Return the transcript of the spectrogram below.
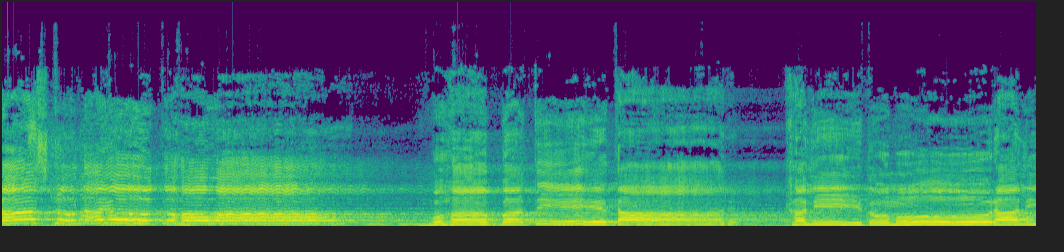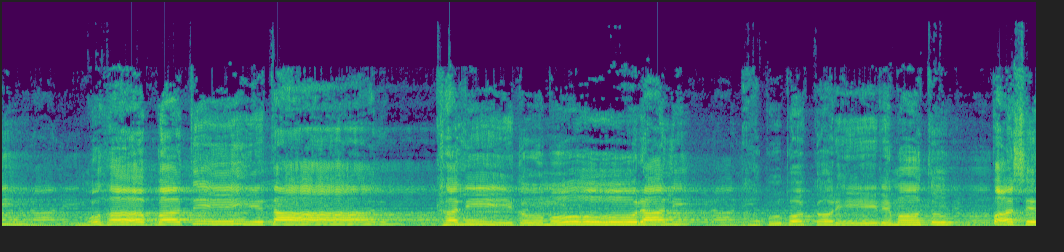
রাষ্ট্রনায়ক হওয়া। মোহাব্বতে তার খালিদ মোরালি মোহাব্বতে তার খালিদ মোরালি আবু বকরের মতো পাশে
